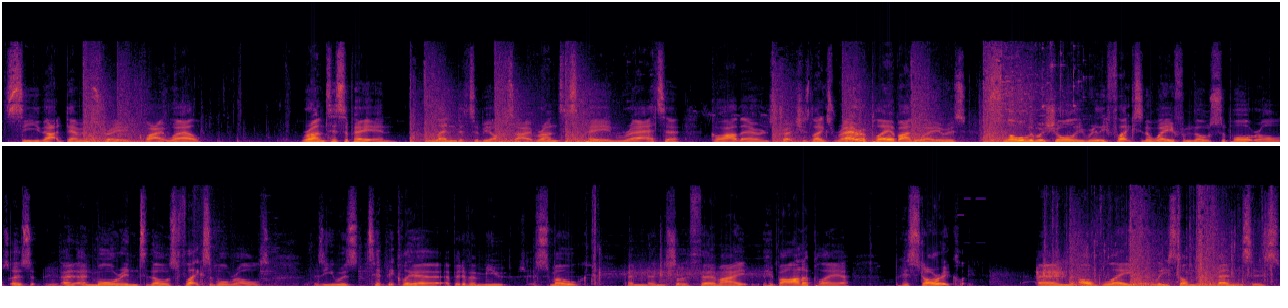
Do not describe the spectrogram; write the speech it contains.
see that demonstrated quite well. We're anticipating Lenda to be offside. We're anticipating Rare to go out there and stretch his legs. Rare a player, by the way, who is slowly but surely really flexing away from those support roles uh, and, and, more into those flexible roles. As he was typically a, a bit of a mute, smoke, and, and sort of thermite Hibana player historically. And of late, at least on the defense, is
